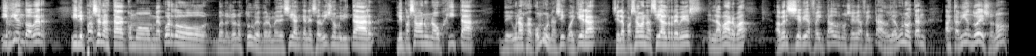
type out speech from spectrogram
y viendo a ver, y le pasan hasta como, me acuerdo, bueno, yo no estuve, pero me decían que en el servicio militar le pasaban una hojita de una hoja común, así cualquiera, se la pasaban así al revés en la barba, a ver si se había afeitado o no se había afeitado. Y algunos están hasta viendo eso, ¿no?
